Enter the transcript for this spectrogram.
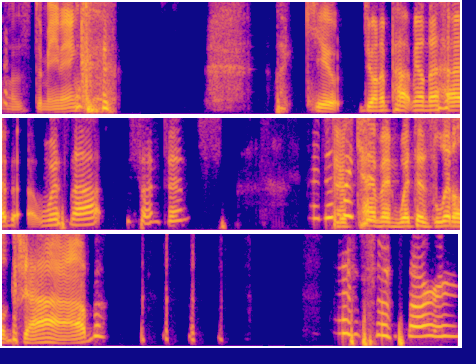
That was demeaning. Cute. Do you want to pat me on the head with that sentence? I just There's like Kevin with his little jab. I'm so sorry.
